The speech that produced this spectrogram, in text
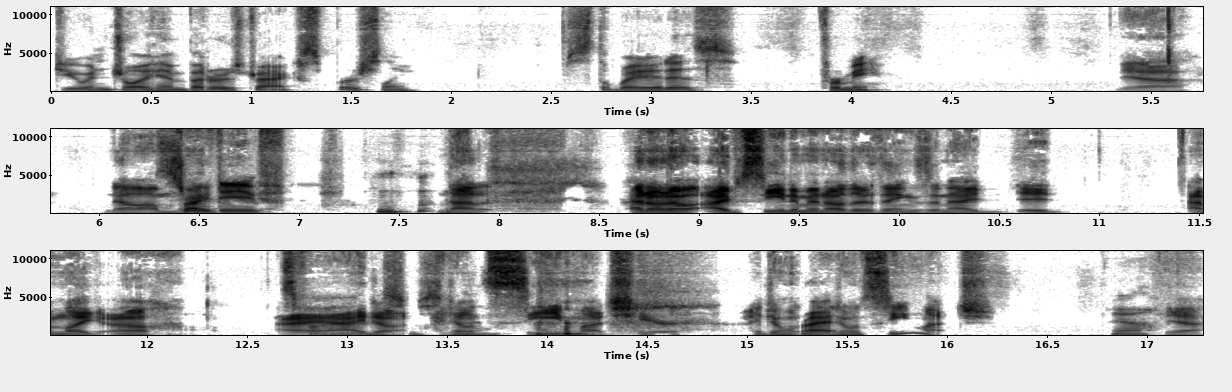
do enjoy him better as Drax personally. It's the way it is for me. Yeah. No, I'm Sorry. Dave. Not. I don't know. I've seen him in other things, and I it. I'm like, oh, I, I don't. I don't see much here. I don't. I don't see much. Yeah. Yeah.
